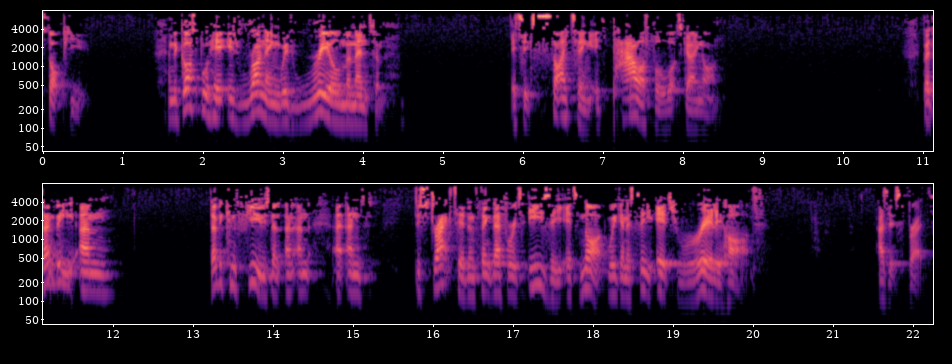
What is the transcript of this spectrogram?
stop you. And the gospel here is running with real momentum. It's exciting, it's powerful what's going on. But don't be, um, don't be confused and, and, and, and distracted and think, therefore, it's easy. It's not. We're going to see it's really hard as it spreads.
